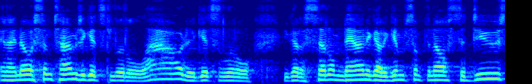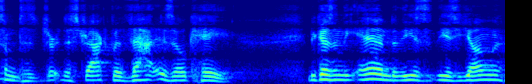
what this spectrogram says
And I know sometimes it gets a little loud. It gets a little, you got to settle them down. You got to give them something else to do, some to distract, but that is okay. Because in the end, these, these young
